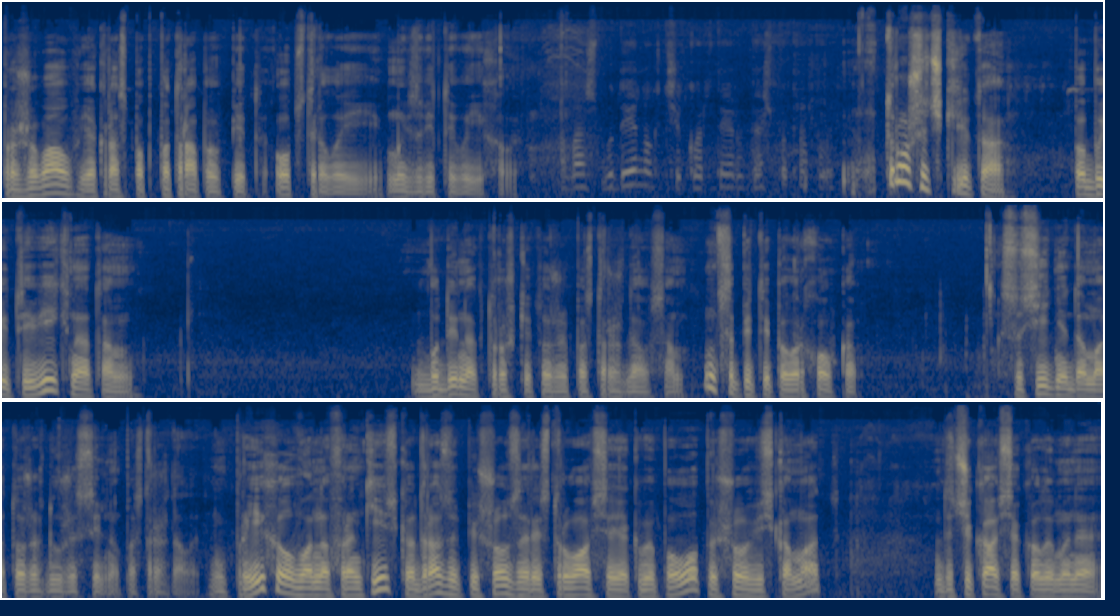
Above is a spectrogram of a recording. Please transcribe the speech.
проживав, якраз потрапив під обстріли, і ми звідти виїхали. А ваш будинок чи квартиру теж потрапили? Трошечки так. Побиті вікна, там. Будинок трошки теж постраждав сам. Ну, це п'ятиповерховка. Сусідні дома теж дуже сильно постраждали. Ну, Приїхав в Івано-Франківськ, одразу пішов, зареєструвався як ВПО, пішов в військкомат, дочекався, коли мене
